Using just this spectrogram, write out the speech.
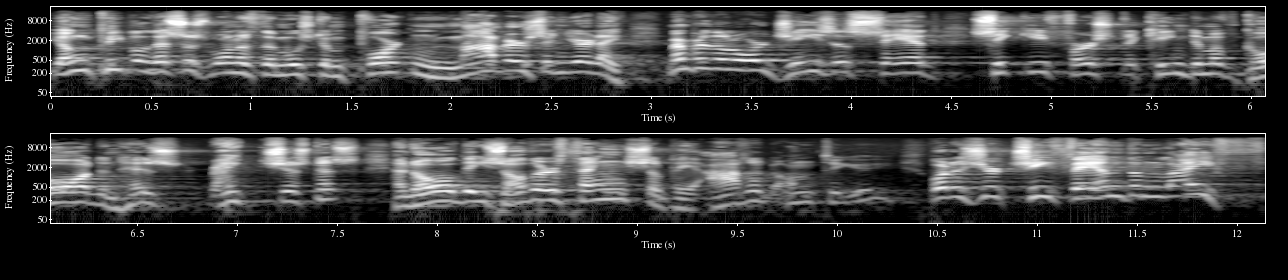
Young people, this is one of the most important matters in your life. Remember, the Lord Jesus said, Seek ye first the kingdom of God and his righteousness, and all these other things shall be added unto you. What is your chief end in life?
